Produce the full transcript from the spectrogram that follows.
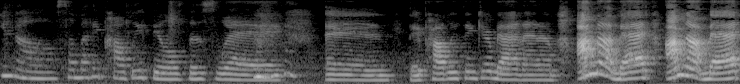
you know, somebody probably feels this way. And they probably think you're mad at him. I'm not mad. I'm not mad.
